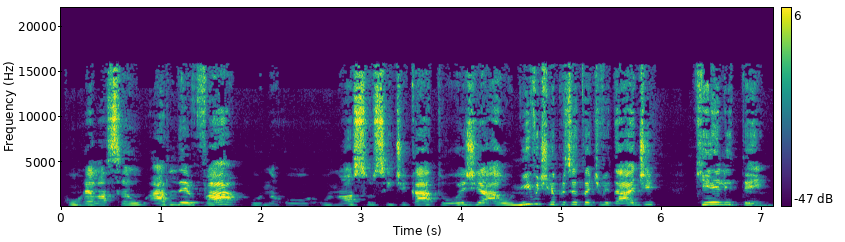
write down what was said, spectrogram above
com relação a levar o, o, o nosso sindicato hoje ao nível de representatividade que ele tem.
